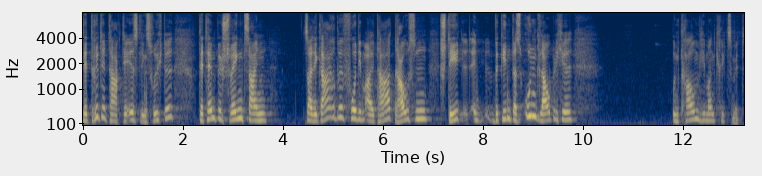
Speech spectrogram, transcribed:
der dritte Tag der Erstlingsfrüchte. Der Tempel schwenkt sein seine Garbe vor dem Altar, draußen steht, beginnt das Unglaubliche und kaum jemand kriegt es mit.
